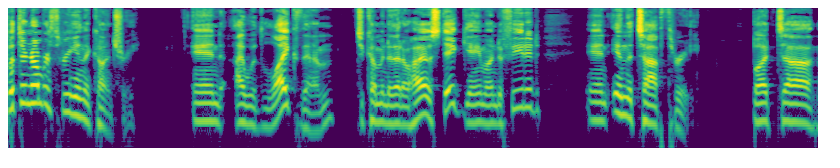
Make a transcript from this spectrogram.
but they're number three in the country, and I would like them to come into that Ohio State game undefeated and in the top three. But uh,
